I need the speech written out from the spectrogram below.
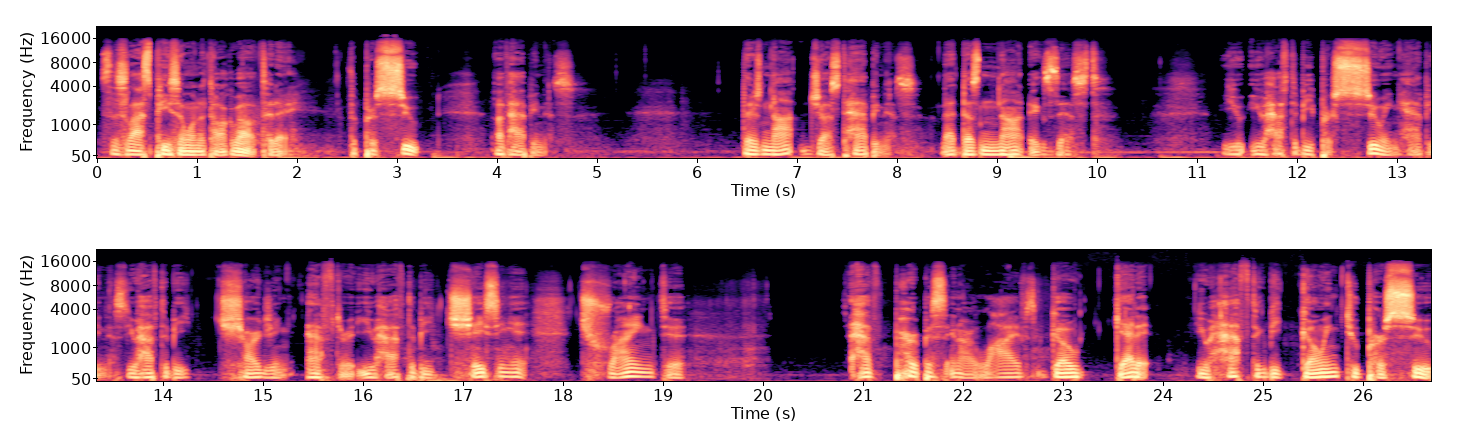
It's this last piece I want to talk about today the pursuit of happiness. There's not just happiness, that does not exist. You, you have to be pursuing happiness. You have to be charging after it. You have to be chasing it, trying to have purpose in our lives. Go get it. You have to be going to pursue.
